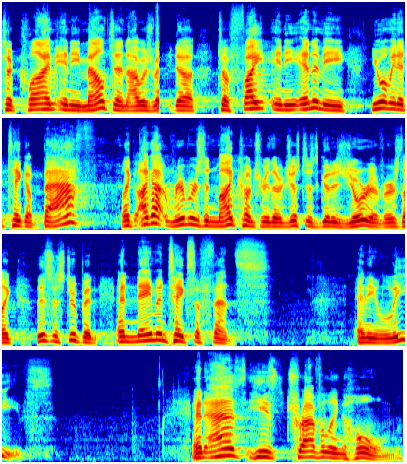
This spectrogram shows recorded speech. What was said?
to climb any mountain. I was ready to, to fight any enemy. You want me to take a bath? Like, I got rivers in my country that are just as good as your rivers. Like, this is stupid. And Naaman takes offense and he leaves. And as he's traveling home,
